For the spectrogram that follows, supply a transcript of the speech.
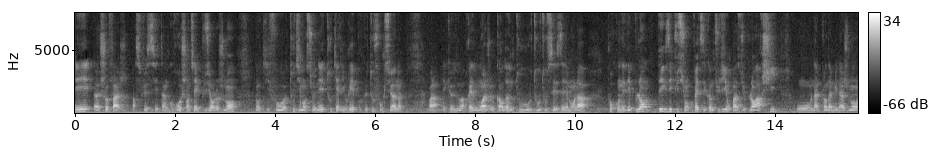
et euh, chauffage, parce que c'est un gros chantier avec plusieurs logements, donc il faut tout dimensionner, tout calibrer pour que tout fonctionne. Voilà, et que après, moi, je coordonne tous ces éléments-là pour qu'on ait des plans d'exécution. En fait, c'est comme tu dis, on passe du plan archi où on a le plan d'aménagement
